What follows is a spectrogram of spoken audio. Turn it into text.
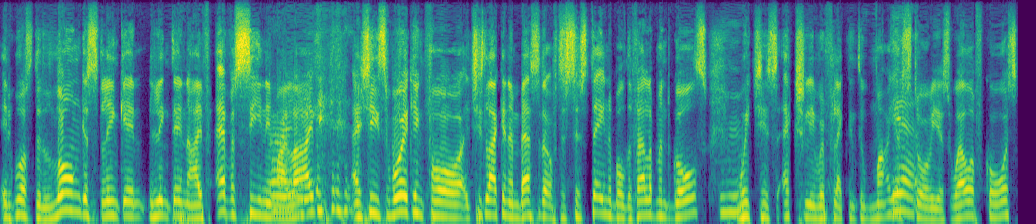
It was the longest LinkedIn LinkedIn I've ever seen in my life. And she's working for, she's like an ambassador of the Sustainable Development Goals, Mhm. which is actually reflecting to Maya's Yeah. story as well, of course.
